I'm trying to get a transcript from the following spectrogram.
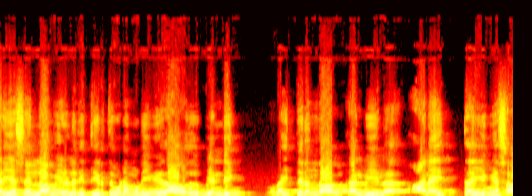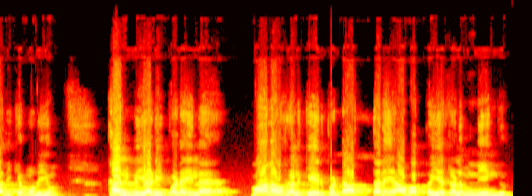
அரியஸ் எல்லாமே எழுதி தீர்த்து விட முடியும். ஏதாவது பெண்டிங் வைத்திருந்தால் கல்வியில அனைத்தையுமே சாதிக்க முடியும். கல்வி அடிப்படையில மாணவர்களுக்கு ஏற்பட்ட அத்தனை அவப்பெயர்களும் நீங்கும்.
